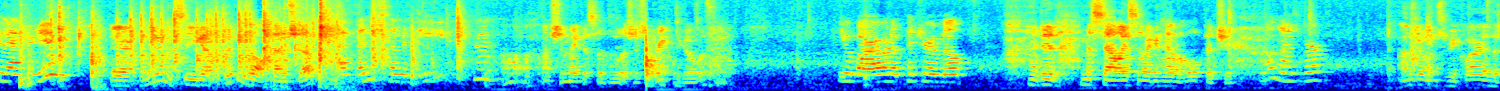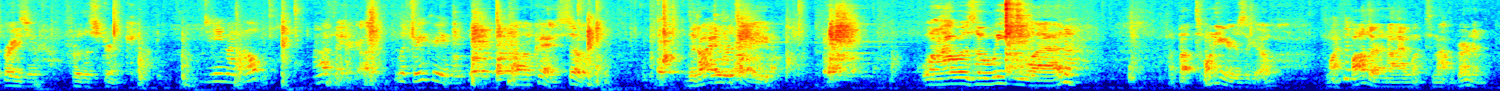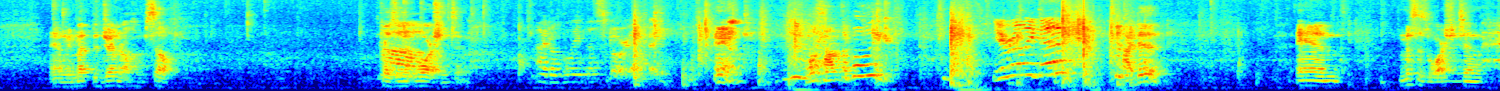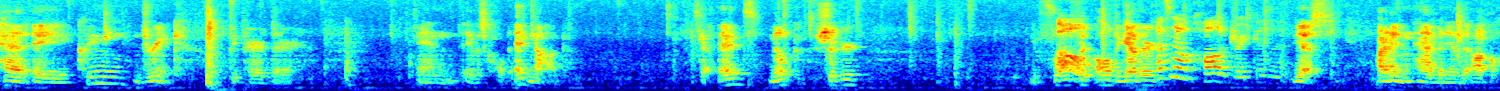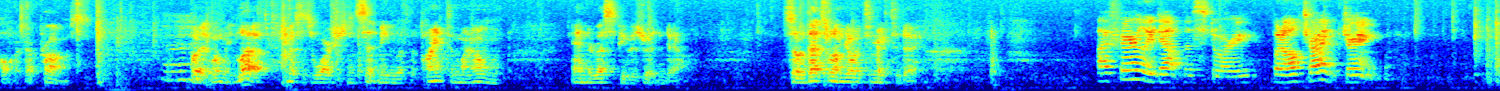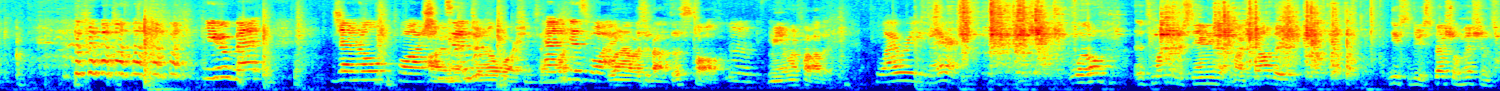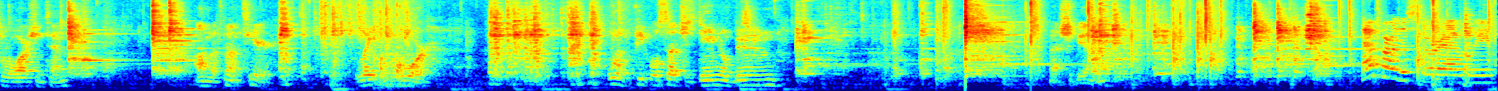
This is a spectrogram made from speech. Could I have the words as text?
Good afternoon. Good afternoon. I see you got the cookies all finished up. I finished them indeed. Hmm. Oh, I should make us a delicious drink to go with them. You borrowed a pitcher of milk. I did. Miss Sally said I can have a whole pitcher. Well, nice of her. I'm going to require the brazier for this drink. Do you need my help? I think I got it. What drink are you making? Okay, so, did I ever tell you, when I was a wee lad, about 20 years ago, my father and I went to Mount Vernon, and we met the general himself, President Wow. Washington. I don't believe this story already. And, what's not to believe? You really did? I did. And Mrs. Washington had a creamy drink prepared there. And it was called eggnog. It's got eggs, milk, sugar. Fluff Oh. it all together. That's an alcoholic drink, isn't it? Yes. I didn't have any of the alcoholic, I promise. But when we left, Mrs. Washington sent me with a pint of my own, and the recipe was written down. So that's what I'm going to make today. I fairly doubt this story, but I'll try the drink. you met General I met Washington General Washington and when- his wife. when I was about this tall. Mm. Me and my father. Why were you there? Well, it's my understanding that my father used to do special missions for Washington on the frontier late in the war with people such as Daniel Boone. That should be enough. That part of the story, I believe.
